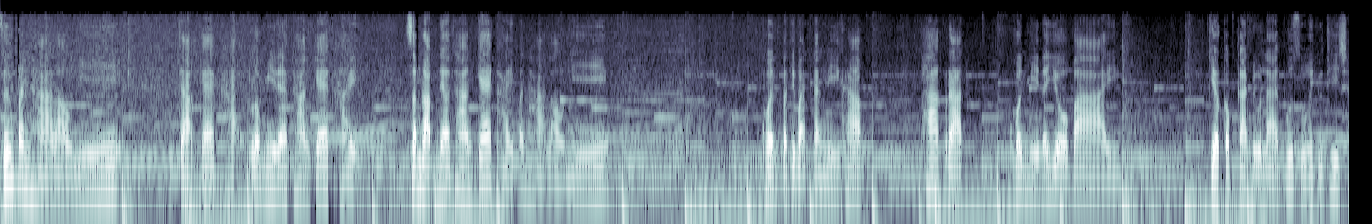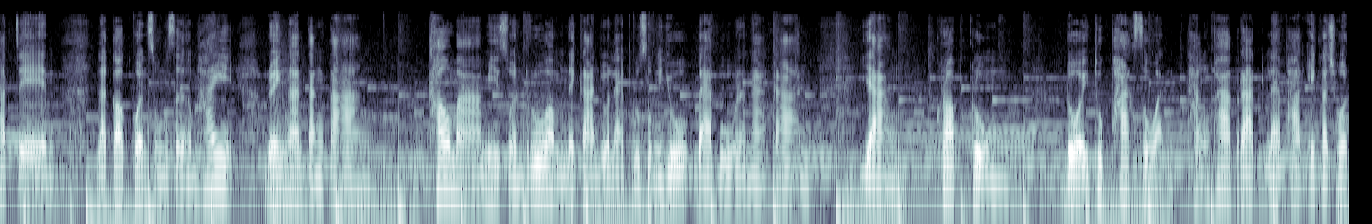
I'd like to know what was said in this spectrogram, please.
ซึ่งปัญหาเหล่านี้จะแก้ไขเรามีแนวทางแก้ไขสำหรับแนวทางแก้ไขปัญหาเหล่านี้ ควรปฏิบัติดังนี้ครับ ภาครัฐควรมีนโยบาย เกี่ยวกับการดูแลผู้สูงอายุที่ชัดเจน และก็ควรส่งเสริมให้หน่วยงานต่างๆ เข้ามามีส่วนร่วมในการดูแลผู้สูงอายุแบบบูรณาการ อย่างครอบคลุมโดยทุกภาคส่วนทั้งภาครัฐ และภาคเอกชน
